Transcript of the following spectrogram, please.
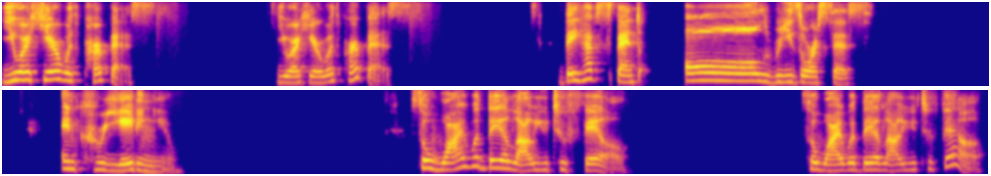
You are here with purpose. You are here with purpose. They have spent all resources in creating you. So, why would they allow you to fail? So, why would they allow you to fail?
